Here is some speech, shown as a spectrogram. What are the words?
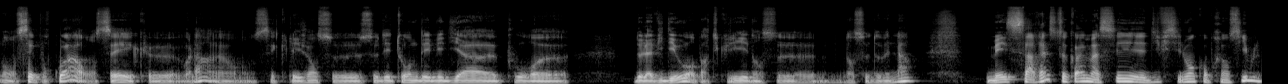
On sait pourquoi. On sait que voilà, on sait que les gens se, détournent des médias pour euh, de la vidéo, en particulier dans ce, dans ce domaine-là. Mais ça reste quand même assez difficilement compréhensible.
